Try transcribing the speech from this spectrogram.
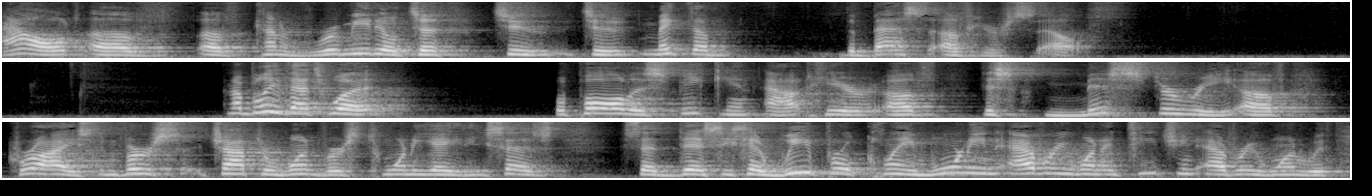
out of, of kind of remedial to, to, to make the, the best of yourself. And I believe that's what, what Paul is speaking out here of this mystery of Christ. In verse chapter 1, verse 28, he says, said this. He said, We proclaim, warning everyone and teaching everyone with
